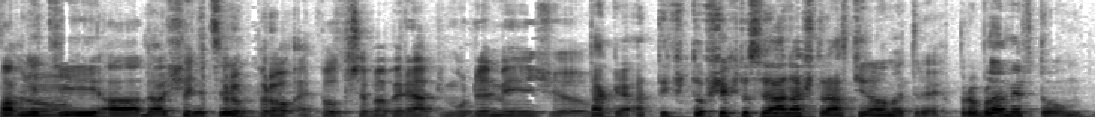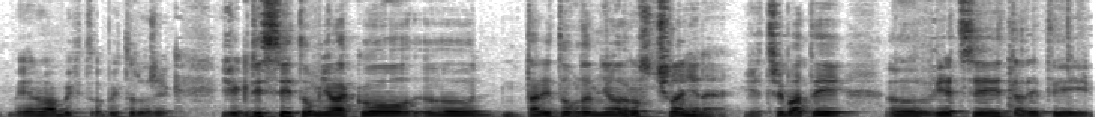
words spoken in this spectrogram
paměti a další teď věci. pro, pro Apple třeba vyrábí modemy, že jo. Také. A ty, to všechno se dá na 14 nanometrech. Problém je v tom, jenom abych to, abych to dořekl, že kdysi to měl jako, eh, tady tohle měl rozčleněné, že třeba ty eh, věci, tady ty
